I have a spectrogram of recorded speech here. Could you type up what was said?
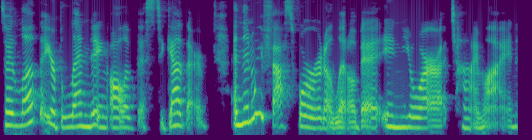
So I love that you're blending all of this together. And then we fast forward a little bit in your timeline,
